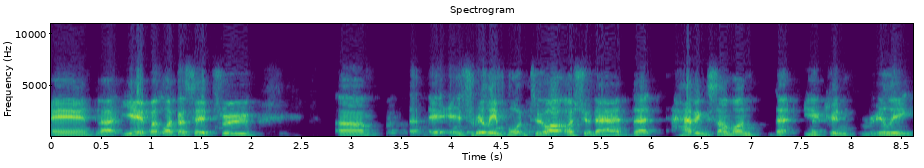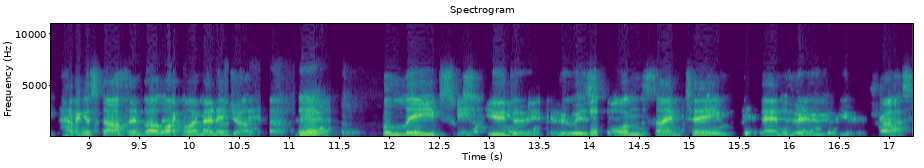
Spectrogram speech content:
and uh, yeah but like i said through um, it, it's really important too I, I should add that having someone that you can really having a staff member like my manager Yeah. believes what you do, who is on the same team and who you can trust,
